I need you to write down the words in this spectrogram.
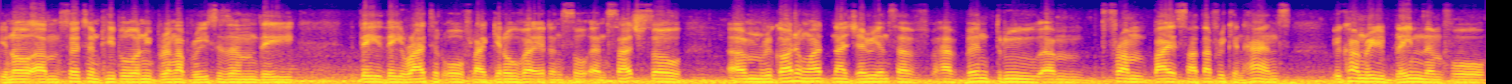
You know, um, certain people when you bring up racism, they they they write it off like get over it and so and such. So um, regarding what Nigerians have have been through um, from by South African hands, you can't really blame them for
